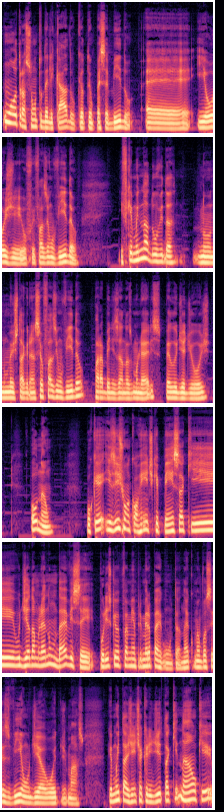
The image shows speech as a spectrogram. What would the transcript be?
Um outro assunto delicado que eu tenho percebido é, e hoje eu fui fazer um vídeo e fiquei muito na dúvida no, no meu Instagram se eu fazia um vídeo parabenizando as mulheres pelo dia de hoje ou não. Porque existe uma corrente que pensa que o Dia da Mulher não deve ser. Por isso que foi a minha primeira pergunta, né? Como vocês viam o dia 8 de março. Porque muita gente acredita que não, que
